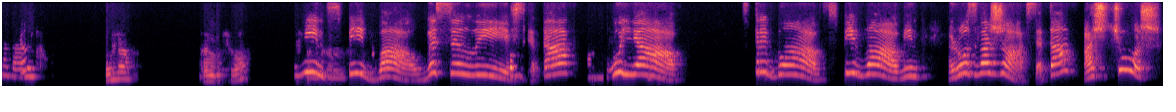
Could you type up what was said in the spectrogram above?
на бабочку. Гуляв, танцював? Він співав, веселився, так? Гуляв, стрибав, співав, він розважався, так? А що ж,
